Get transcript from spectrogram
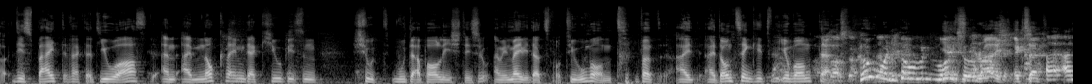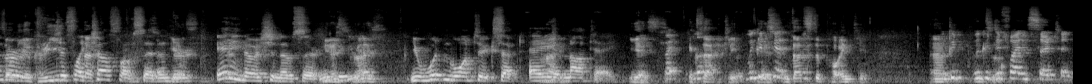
uh, despite the fact that you asked, and I'm not claiming that QBism should would abolish this. I mean, maybe that's what you want, but I, I don't think it, you want that. Who would, who would want Yes, to right, exactly. uh, under, we agree just like that- Časlav said, under Yes. any notion of certainty, Yes, right. you wouldn't want to accept A Right. and not A. Yes, But exactly. we could Yes, that's the point here. Um, we could, we could define certain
